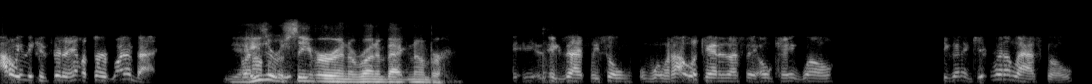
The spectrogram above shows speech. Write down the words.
I don't even consider him a third running back. yeah, But he's I a receiver and a running back number. Exactly. So when I look at it, I say, okay, well, you're going to get rid of Lasco.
